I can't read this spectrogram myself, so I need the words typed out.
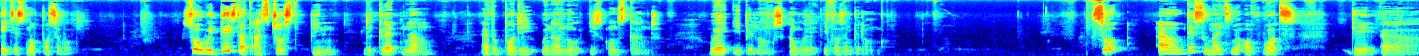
It is not possible. So, with this that has just been declared now, everybody will now know his own stand, where he belongs and where he doesn't belong. So, um, this reminds me of what the uh,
